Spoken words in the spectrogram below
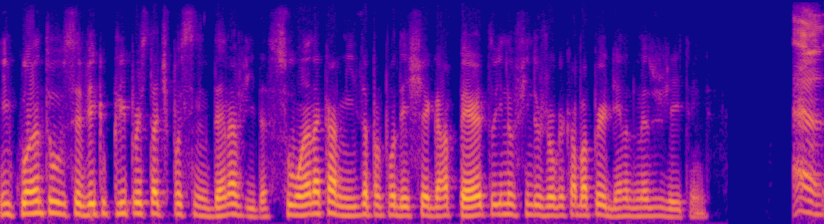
enquanto você vê que o Clippers está tipo assim, dando a vida, suando a camisa para poder chegar perto e no fim do jogo acabar perdendo do mesmo jeito ainda. É,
